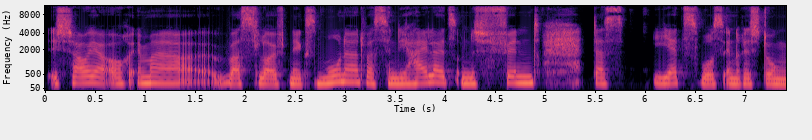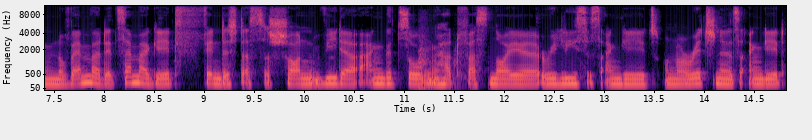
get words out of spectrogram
ich schaue ja auch immer, was läuft nächsten Monat, was sind die Highlights und ich finde, dass jetzt, wo es in Richtung November, Dezember geht, finde ich, dass es schon wieder angezogen hat, was neue Releases angeht und Originals angeht.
